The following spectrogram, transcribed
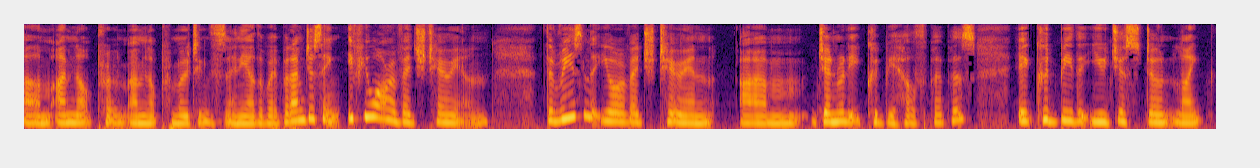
Um, I'm not. Pro- I'm not promoting this in any other way, but I'm just saying if you are a vegetarian, the reason that you're a vegetarian. Um, generally, it could be a health purpose. It could be that you just don't like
